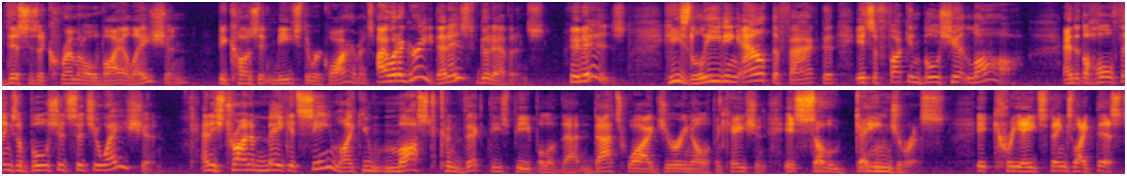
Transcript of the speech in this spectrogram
this is a criminal violation because it meets the requirements, I would agree. That is good evidence. It is. He's leaving out the fact that it's a fucking bullshit law and that the whole thing's a bullshit situation. And he's trying to make it seem like you must convict these people of that. And that's why jury nullification is so dangerous. It creates things like this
